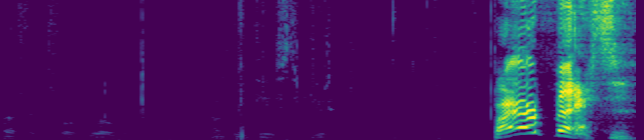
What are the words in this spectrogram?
Perfect for a blowgun. I'll get these to Yuriko. Perfect!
